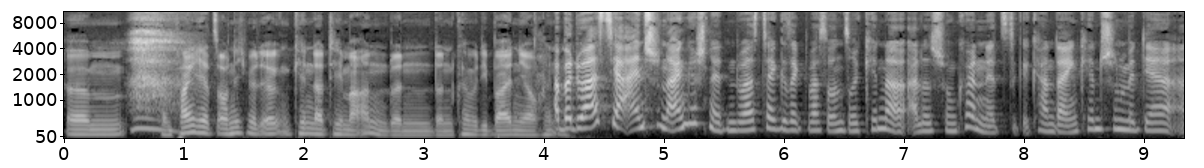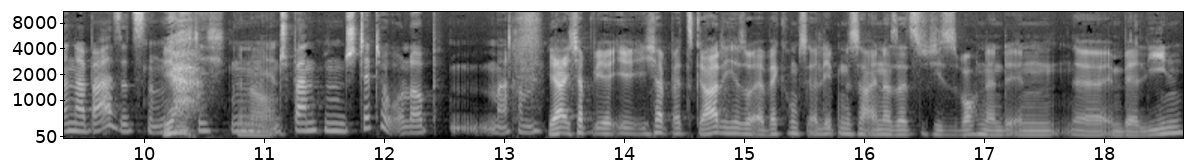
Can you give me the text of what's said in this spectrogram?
Ähm, dann fange ich jetzt auch nicht mit irgendeinem Kinderthema an, denn dann können wir die beiden ja auch hin. Aber du hast ja eins schon angeschnitten. Du hast ja gesagt, was unsere Kinder alles schon können. Jetzt kann dein Kind schon mit dir an der Bar sitzen und Ja, richtig einen genau. entspannten Städteurlaub machen. Ja, ich habe ich hab jetzt gerade hier so Erweckungserlebnisse, einerseits durch dieses Wochenende in, äh, in Berlin,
